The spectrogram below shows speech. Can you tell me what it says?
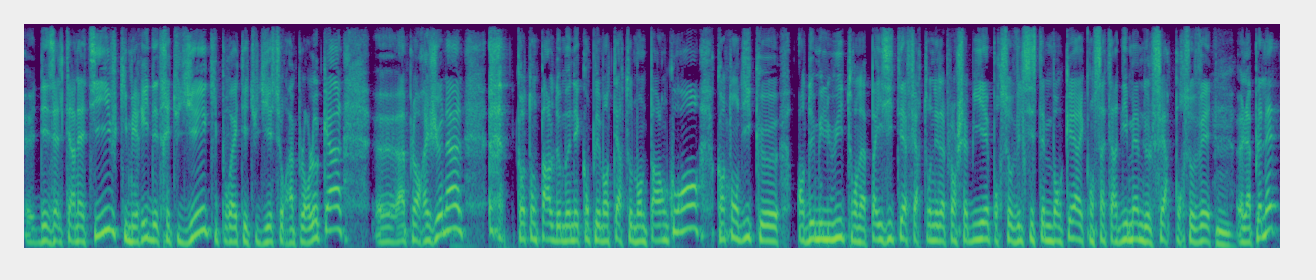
des alternatives qui méritent d'être étudiées, qui pourraient être étudiées sur un plan local, un plan régional. Quand on parle de monnaie complémentaire, tout le monde parle en courant. Quand on dit que en 2008, on n'a pas hésité à faire tourner la planche à billets pour sauver le système bancaire et qu'on s'interdit même de le faire pour sauver hmm. la planète,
